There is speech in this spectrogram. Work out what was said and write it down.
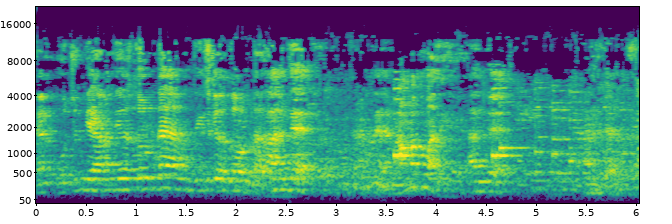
నేను కూర్చుని ధ్యానం చేస్తూ ఉంటే తీసుకెళ్తూ అంతే. అంతే. నమ్మకం అది. అంతే. అంతే.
